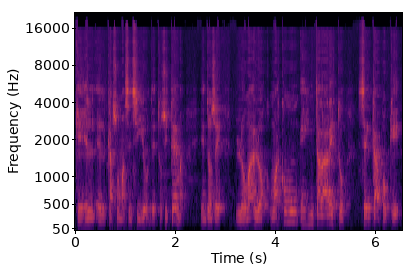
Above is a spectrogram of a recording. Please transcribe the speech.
que es el, caso más sencillo de estos sistemas. Entonces, lo más, lo más común es instalar esto cerca porque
